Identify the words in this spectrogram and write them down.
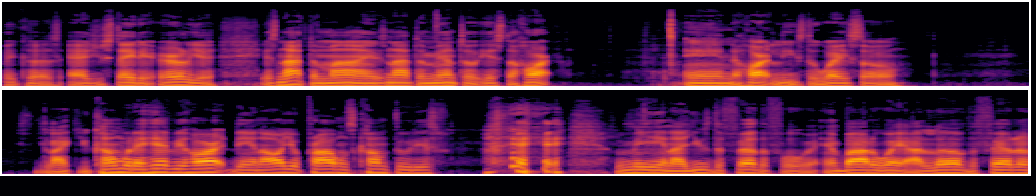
because, as you stated earlier, it's not the mind, it's not the mental, it's the heart, and the heart leads the way. So, like you come with a heavy heart, then all your problems come through this for me, and I use the feather for it. And by the way, I love the feather.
